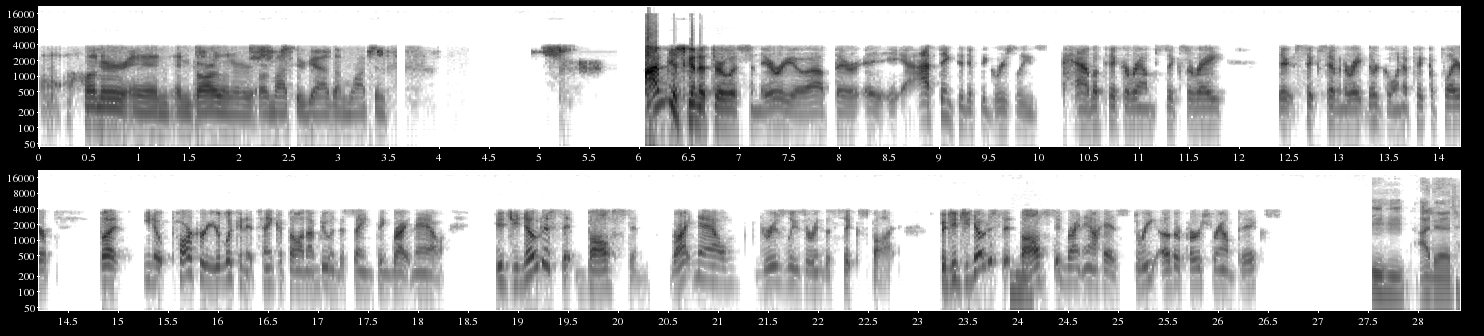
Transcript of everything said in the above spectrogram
uh, Hunter and, and Garland are, are my two guys I'm watching. I'm just going to throw a scenario out there. I think that if the Grizzlies have a pick around six or eight, they're six, seven, or eight, they're going to pick a player. But you know, Parker, you're looking at Tankathon. I'm doing the same thing right now. Did you notice that Boston right now Grizzlies are in the sixth spot? But did you notice that mm-hmm. Boston right now has three other first round picks? Mm-hmm. I did.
